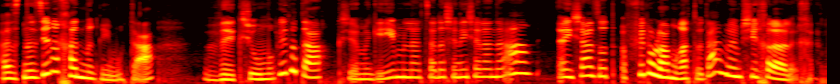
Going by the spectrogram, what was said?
אז נזיר אחד מרים אותה, וכשהוא מוריד אותה, כשהם מגיעים לצד השני של הנהר, האישה הזאת אפילו לא אמרה תודה והמשיכה ללכת.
